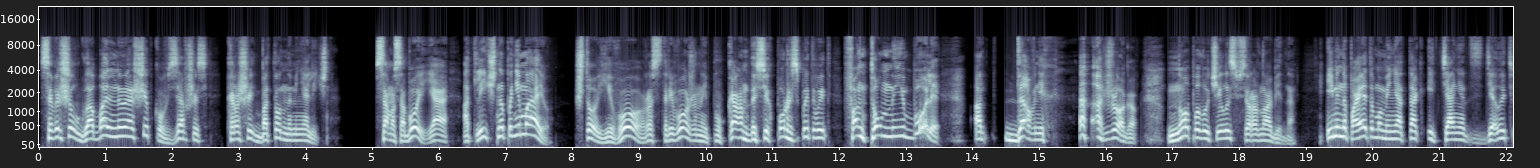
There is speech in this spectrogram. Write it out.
совершил глобальную ошибку, взявшись крошить батон на меня лично. Само собой, я отлично понимаю, что его растревоженный пукан до сих пор испытывает фантомные боли от давних ожогов, но получилось все равно обидно. Именно поэтому меня так и тянет сделать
